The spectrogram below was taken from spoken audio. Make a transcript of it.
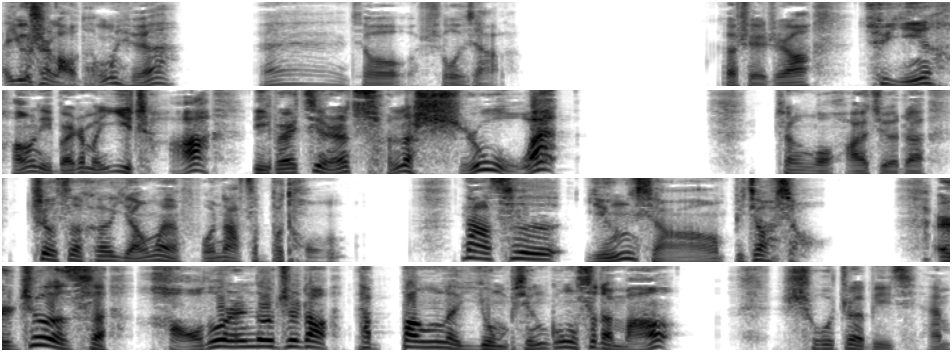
又是老同学，哎，就收下了。可谁知道去银行里边这么一查，里边竟然存了十五万。张国华觉得这次和杨万福那次不同。那次影响比较小，而这次好多人都知道他帮了永平公司的忙，收这笔钱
